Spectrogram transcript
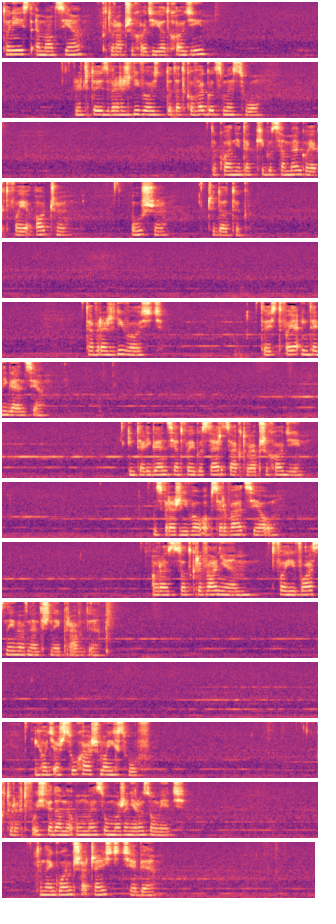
To nie jest emocja, która przychodzi i odchodzi, lecz to jest wrażliwość dodatkowego zmysłu. Dokładnie takiego samego jak Twoje oczy, uszy czy dotyk. Ta wrażliwość to jest Twoja inteligencja. inteligencja Twojego serca, która przychodzi z wrażliwą obserwacją oraz z odkrywaniem Twojej własnej wewnętrznej prawdy. Chociaż słuchasz moich słów, których Twój świadomy umysł może nie rozumieć, to najgłębsza część Ciebie.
